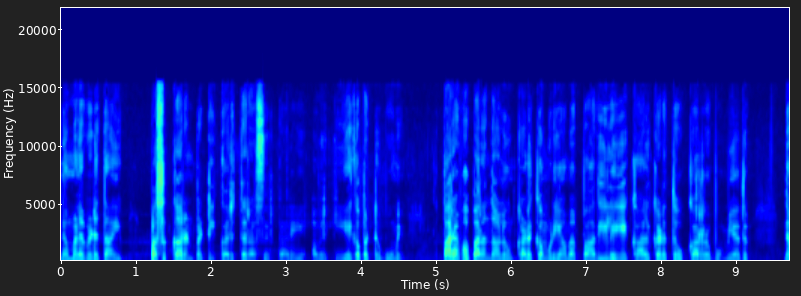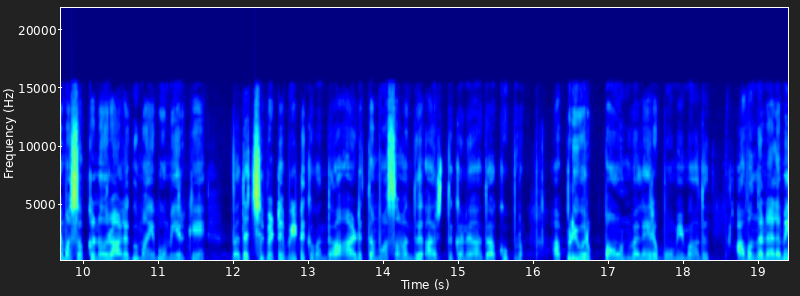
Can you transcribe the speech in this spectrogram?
நம்மளை விட தாய் பசுக்காரன் பட்டி கருத்தராசு இருக்காரே அவருக்கு ஏகப்பட்ட பூமி. பறவை பறந்தாலும் கடக்க முடியாமல் பாதியிலேயே கால் கடத்து உட்கார்ற பூமி அது. நம்ம சொக்கனூர் அழகுமாய் பூமி இருக்கே. விதைச்சி விட்டு வீட்டுக்கு வந்தால் அடுத்த மாதம் வந்து அறுத்துக்கணு அதான் கூப்பிடும். அப்படி ஒரு பவுன் விளையிற பூமிமா அது. அவங்க நிலமே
